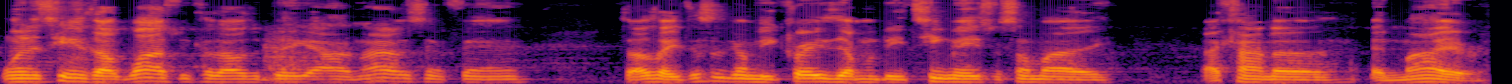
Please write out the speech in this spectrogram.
one of the teams I watched because I was a big Allen Iverson fan. So I was like, this is gonna be crazy. I'm gonna be teammates with somebody I kind of admire.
